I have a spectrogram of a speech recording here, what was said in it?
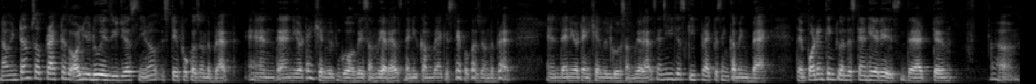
Now in terms of practice all you do is you just you know stay focused on the breath and then your attention will go away somewhere else. Then you come back stay focused on the breath and then your attention will go somewhere else and you just keep practicing coming back. The important thing to understand here is that um, um,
